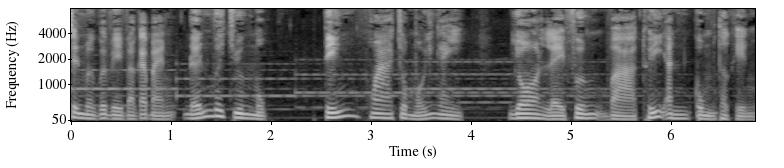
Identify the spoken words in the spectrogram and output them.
xin mời quý vị và các bạn đến với chuyên mục Tiếng Hoa cho mỗi ngày do Lệ Phương và Thúy Anh cùng thực hiện.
